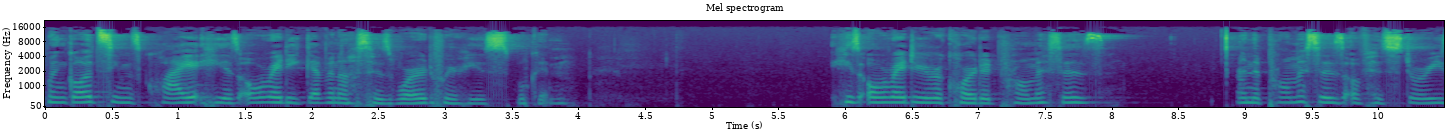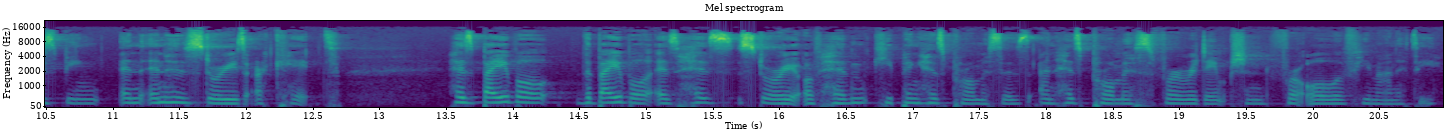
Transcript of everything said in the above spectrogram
When God seems quiet, He has already given us His word where He has spoken. He's already recorded promises, and the promises of his stories being in, in his stories are kept. His Bible, the Bible is his story of him keeping his promises and his promise for redemption for all of humanity.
